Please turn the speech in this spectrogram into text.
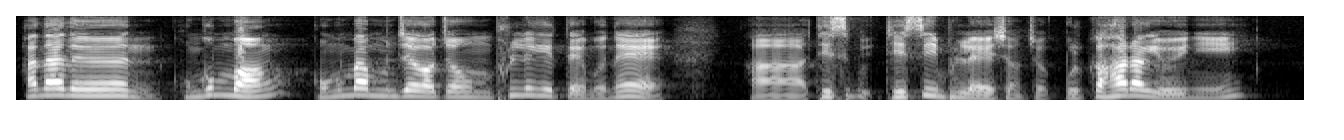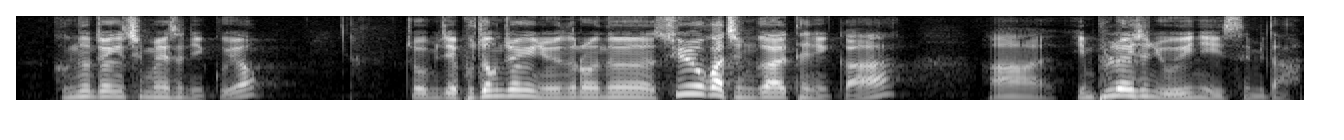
하나는 공급망, 공급망 문제가 좀 풀리기 때문에 아, 디스, 디스인플레이션, 즉 물가 하락 요인이 긍정적인 측면에서는 있고요. 좀 이제 부정적인 요인으로는 수요가 증가할 테니까 아, 인플레이션 요인이 있습니다.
